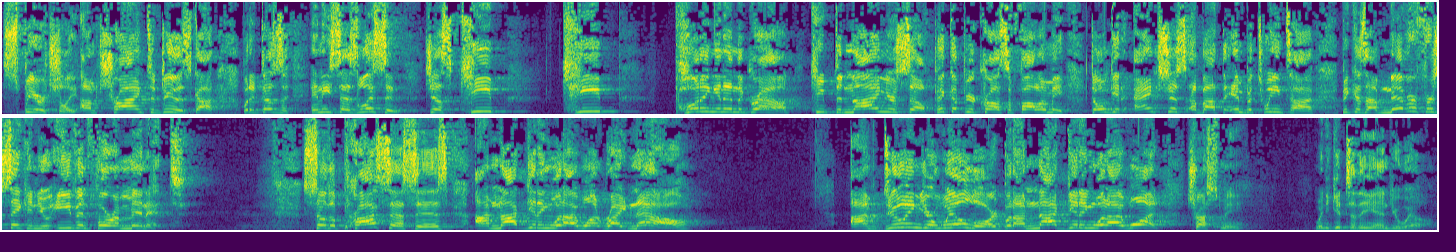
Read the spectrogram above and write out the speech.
spiritually. I'm trying to do this, God, but it doesn't. And he says, listen, just keep, keep putting it in the ground. Keep denying yourself. Pick up your cross and follow me. Don't get anxious about the in-between time because I've never forsaken you even for a minute. So the process is, I'm not getting what I want right now. I'm doing your will, Lord, but I'm not getting what I want. Trust me, when you get to the end, you will.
